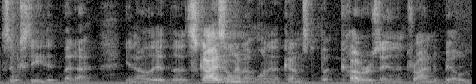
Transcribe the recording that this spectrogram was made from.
succeeded. But, I, you know, the, the sky's the limit when it comes to putting covers in and trying to build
